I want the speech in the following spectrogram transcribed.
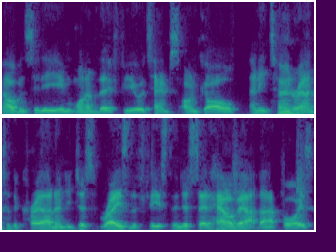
Melbourne City in one of their few attempts on goal, and he turned around to the crowd and he just raised the fist and just said, "How about that, boys?"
